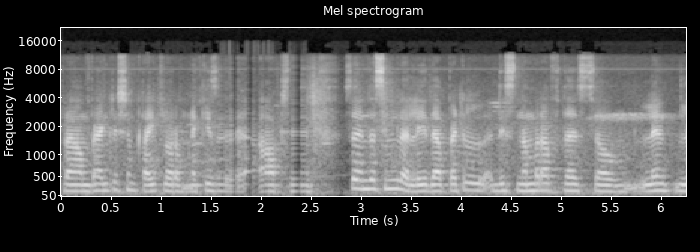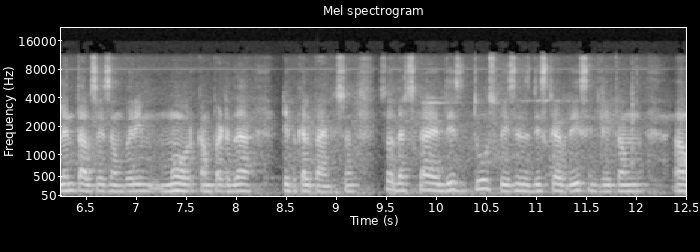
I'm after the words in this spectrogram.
from pancratium triflorum neck is uh, absent. So in the similarly the petal this number of this um, length, length also is very more compared to the typical pancratium so that's why these two species described recently from uh,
